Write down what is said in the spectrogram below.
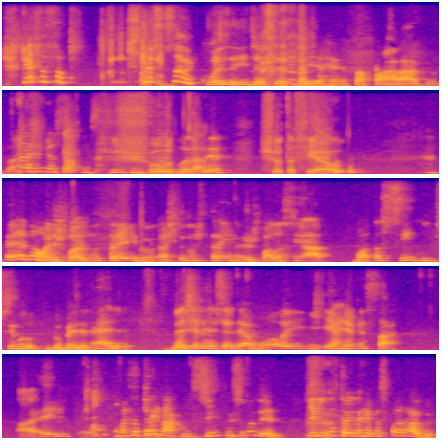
Esquece essa. Esquece essa coisa aí de, de arremessar parado. Vai arremessar com 5 em cima de você. Chuta, fião. É, não, eles falam no treino, acho que nos treinos, eles falam assim, ah, bota 5 em cima do, do Bellinelli, deixa ele receber a bola e, e- e arremessar. Aí ele começa a treinar com 5 em cima dele. E ele não treina arremesso parado.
